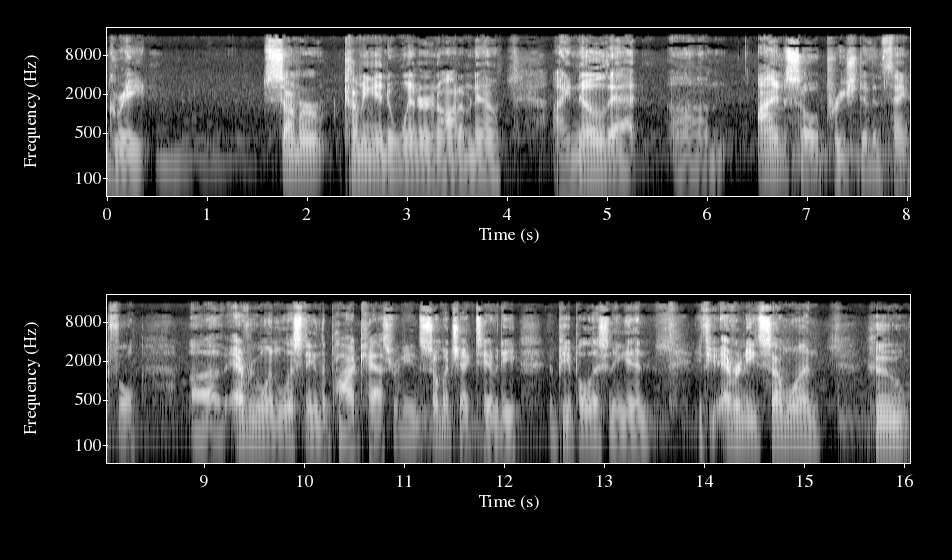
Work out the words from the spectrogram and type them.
great summer coming into winter and autumn now. I know that um, I'm so appreciative and thankful of everyone listening to the podcast. We're getting so much activity and people listening in. If you ever need someone who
